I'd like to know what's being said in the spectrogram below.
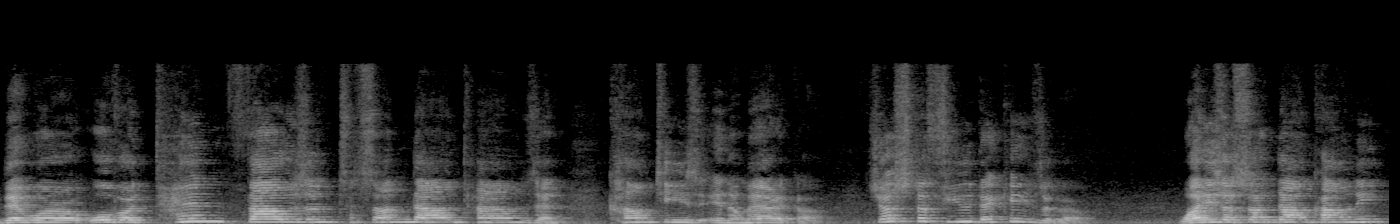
there were over 10,000 sundown towns and counties in America just a few decades ago? What is a sundown county?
